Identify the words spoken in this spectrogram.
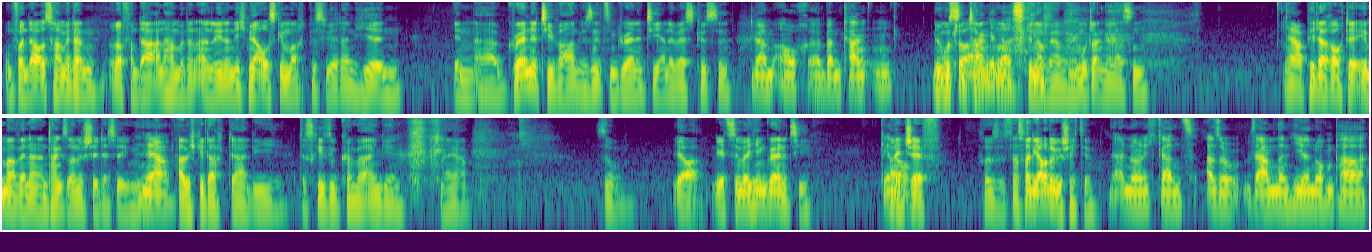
Und von da aus haben wir dann, oder von da an haben wir dann Annalena nicht mehr ausgemacht, bis wir dann hier in, in uh, Granity waren. Wir sind jetzt in Granity an der Westküste. Wir haben auch äh, beim Tanken. Wir mussten tanken, angelassen. genau, wir haben den Motor angelassen. Ja, Peter raucht ja immer, wenn er an der Tanksäule steht, deswegen ja. habe ich gedacht, ja, die, das Risiko können wir eingehen. naja. So, ja, jetzt sind wir hier in Granity. Genau. Bei Jeff. So ist es. Das war die Autogeschichte. Ja, noch nicht ganz. Also, wir haben dann hier noch ein paar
